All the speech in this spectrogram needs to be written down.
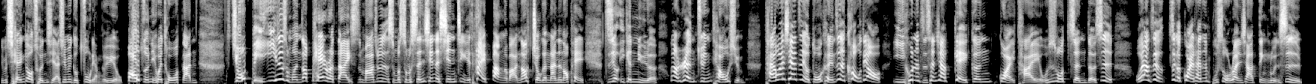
你们钱给我存起来，先别给我住两个月，我包准你会脱单。九比一是什么？你知道 paradise 吗？就是什么什么神仙的仙境，也太棒了吧！然后九个男的，然后配只有一个女的，我想任君挑选。台湾现在这有多可怜？真的扣掉已婚的，只剩下 gay 跟怪胎。我是说真的，是我想这个这个怪胎真的不是我乱下定论，是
